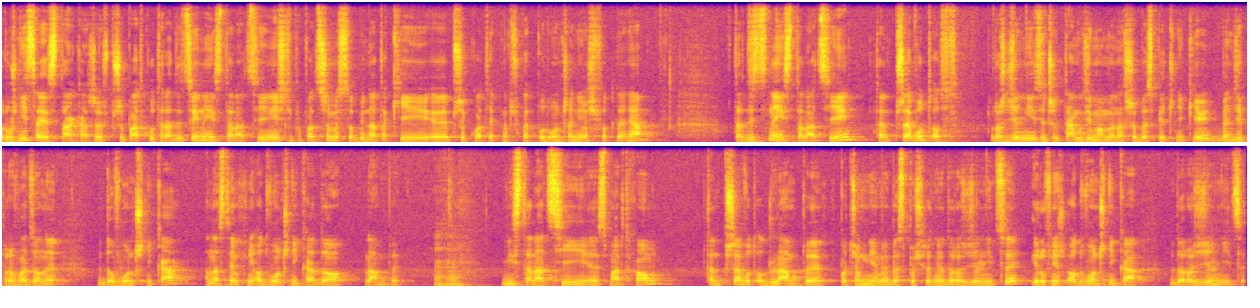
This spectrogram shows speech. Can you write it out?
Różnica jest taka, że w przypadku tradycyjnej instalacji, jeśli popatrzymy sobie na taki e, przykład, jak na przykład podłączenie oświetlenia, w tradycyjnej instalacji ten przewód od rozdzielnicy, czyli tam, gdzie mamy nasze bezpieczniki, będzie prowadzony do włącznika, a następnie od włącznika do lampy. W instalacji e, Smart Home ten przewód od lampy pociągniemy bezpośrednio do rozdzielnicy i również od włącznika do rozdzielnicy.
